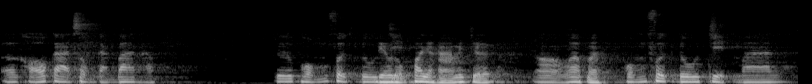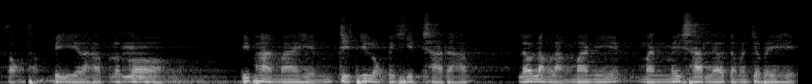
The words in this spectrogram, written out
เออขอโอกาสส่งการบ้านครับ คือผมฝึกดูเดี๋ยวหลวงพ่อยังหาไม่เจออ๋อว่ามา ผมฝึกดูจิตมาสองสามปีแล้วครับ แล้วก็ที่ผ่านมาเห็นจิตที่หลงไปคิดชัดครับ แล้วหลังๆมานี้มันไม่ชัดแล้วแต่มันจะไปเห็น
